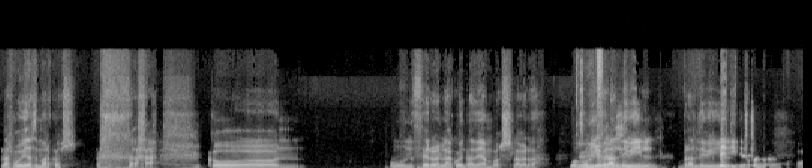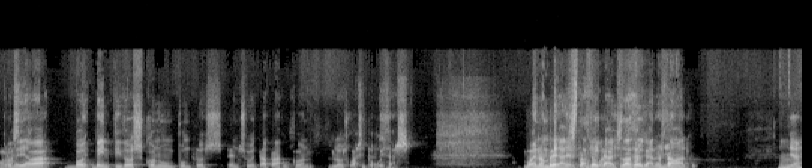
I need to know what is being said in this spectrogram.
las movidas de Marcos con un cero en la cuenta de ambos, la verdad. Porque? Bradley Bill, Bradley Bill 23,9. promediaba vo- 22,1 puntos en su etapa con los Washington Wizards. Bueno, hombre, está cerca, está cerca, no está mal. Ya,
